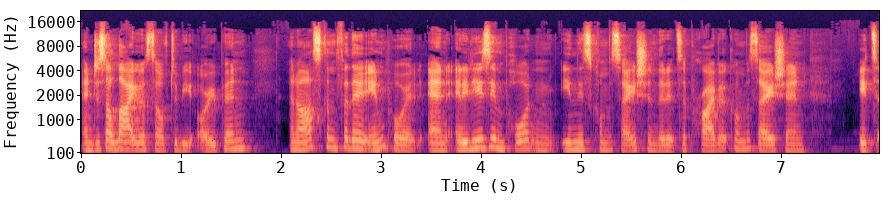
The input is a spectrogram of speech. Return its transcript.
and just allow yourself to be open and ask them for their input. And, and it is important in this conversation that it's a private conversation. It's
